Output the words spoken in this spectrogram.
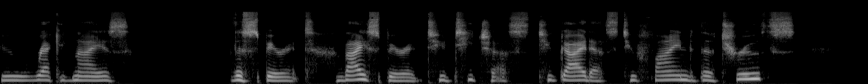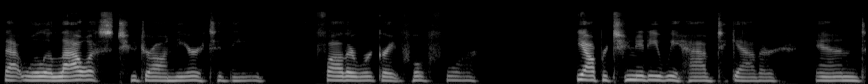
to recognize the Spirit, thy Spirit, to teach us, to guide us, to find the truths that will allow us to draw near to thee. Father, we're grateful for the opportunity we have to gather and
